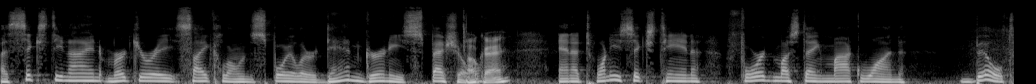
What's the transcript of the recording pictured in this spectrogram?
A 69 Mercury Cyclone spoiler Dan Gurney special. Okay. And a 2016 Ford Mustang Mach 1 built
